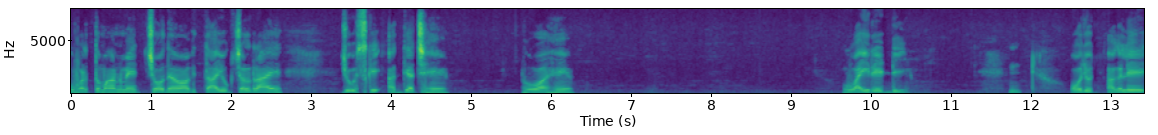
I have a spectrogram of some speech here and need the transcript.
वर्तमान में चौदहवा वित्त आयोग चल रहा है। जो इसके अध्यक्ष हैं, वह हैं वाई रेड्डी। और जो अगले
